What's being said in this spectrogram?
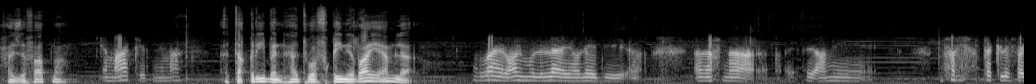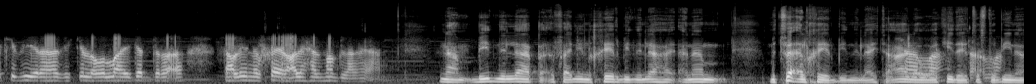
حاجة فاطمة؟ معك ابني معك. تقريبا هتوافقيني الرأي أم لا؟ والله العلم لله يا ولادي آه، إحنا يعني تكلفة كبيرة هذه كلها والله يقدر فاعلين الخير على هالمبلغ يعني. نعم بإذن الله فاعلين الخير بإذن الله. أنا متفائل خير بإذن الله تعالى الله، وأكيد يتصلوا الله. بنا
